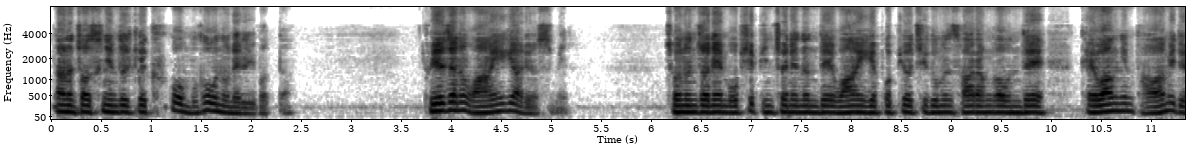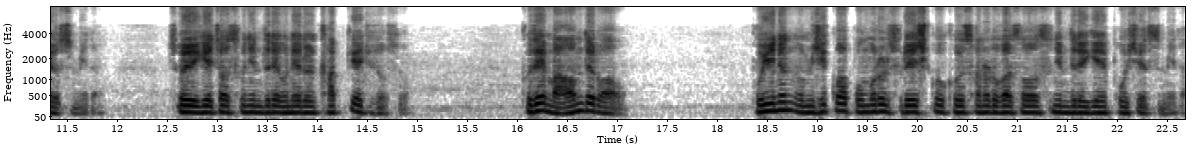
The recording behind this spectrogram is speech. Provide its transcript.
나는 저 스님들께 크고 무거운 은혜를 입었다. 그 여자는 왕에게 아뢰었습니다. 저는 전에 몹시 빈천했는데 왕에게 뽑혀 지금은 사람 가운데 대왕님 다음이 되었습니다. 저에게 저 스님들의 은혜를 갚게 해주소서. 그대 마음대로 하오. 부인은 음식과 보물을 수레 싣고 그 산으로 가서 스님들에게 보시했습니다.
